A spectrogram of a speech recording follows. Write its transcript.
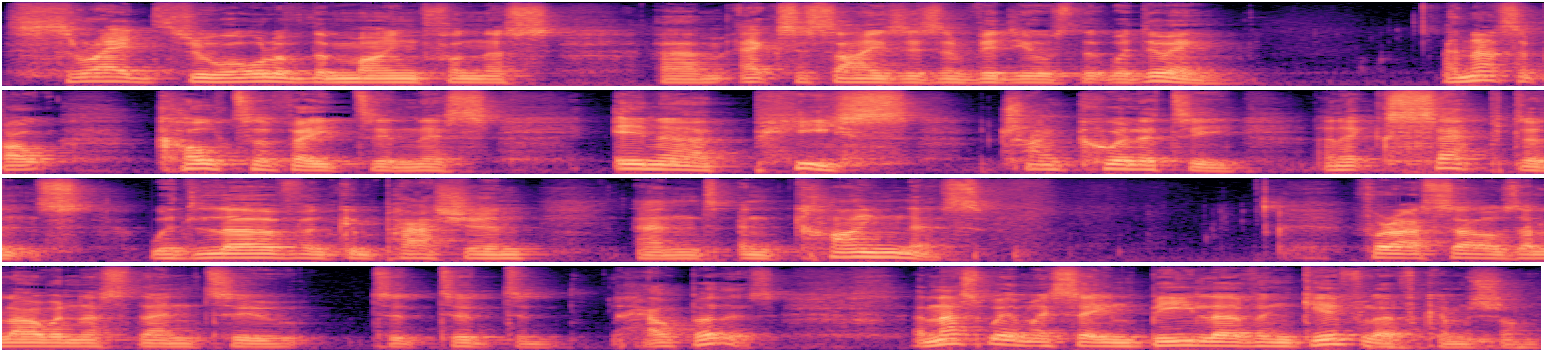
thread through all of the mindfulness um, exercises and videos that we're doing. And that's about cultivating this inner peace, tranquility and acceptance with love and compassion and, and kindness for ourselves, allowing us then to, to, to, to help others. And that's where my saying be love and give love comes from.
